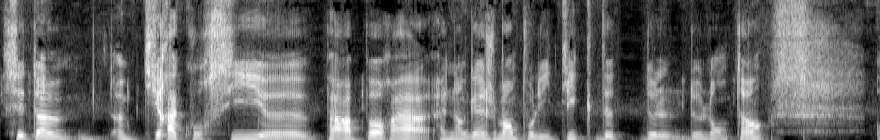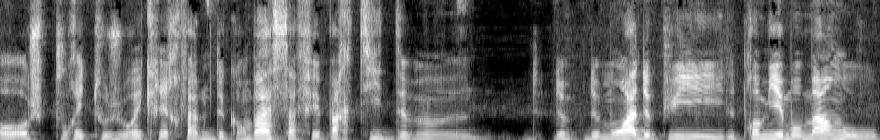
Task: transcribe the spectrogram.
c'est un, petit raccourci euh, par rapport à un engagement politique de, longtemps. Oh, je pourrais toujours écrire femme de combat, ça fait partie de, moi depuis le premier moment où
